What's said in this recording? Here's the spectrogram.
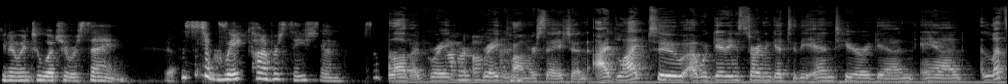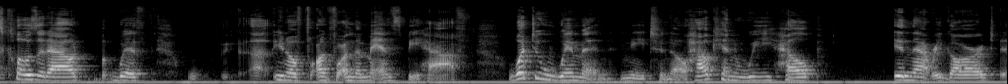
you know, into what you were saying. Yeah. This is a great conversation. I love it. Great, Robert great Altman. conversation. I'd like to. Uh, we're getting starting to get to the end here again, and let's close it out with, uh, you know, on on the man's behalf. What do women need to know? How can we help in that regard? uh,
